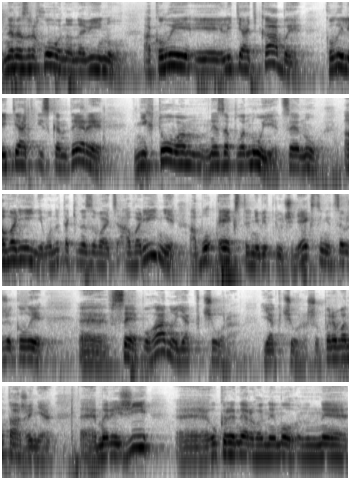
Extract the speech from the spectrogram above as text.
не розраховано на війну. А коли е, літять каби, коли літять іскандери, ніхто вам не запланує. Це ну аварійні, вони так і називаються аварійні або екстрені відключення. Екстрені це вже коли е, все погано, як вчора. Як вчора, що перевантаження е, мережі е, Укренерго не, не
